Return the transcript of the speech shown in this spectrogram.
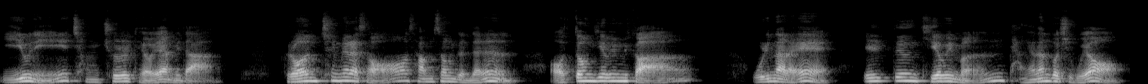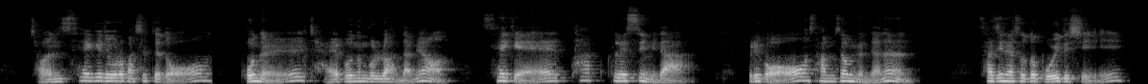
이윤이 창출되어야 합니다. 그런 측면에서 삼성전자는 어떤 기업입니까? 우리나라의 1등 기업임은 당연한 것이고요. 전 세계적으로 봤을 때도 돈을 잘 버는 걸로 한다면 세계 탑 클래스입니다. 그리고 삼성전자는 사진에서도 보이듯이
